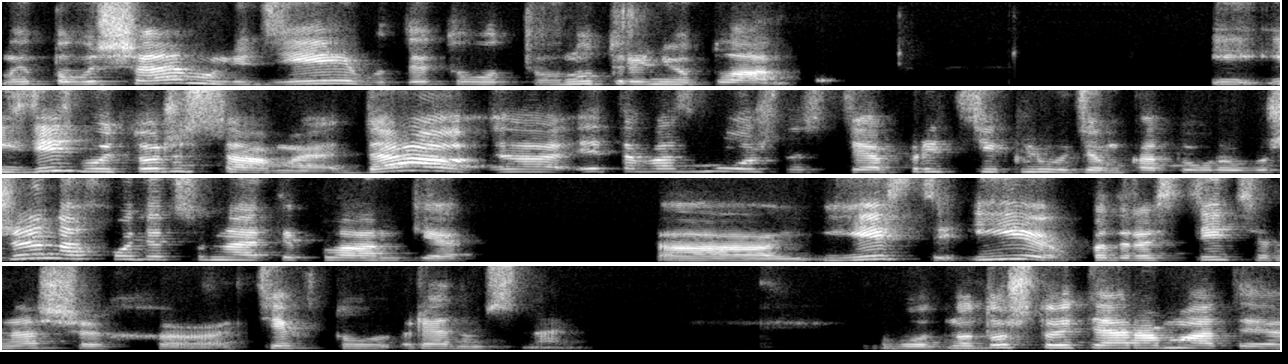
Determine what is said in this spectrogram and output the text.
Мы повышаем у людей вот эту вот внутреннюю планку. И, и здесь будет то же самое. Да, э, это возможность э, прийти к людям, которые уже находятся на этой планке, а, есть и подрастить наших, э, тех, кто рядом с нами. Вот. Но то, что эти ароматы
